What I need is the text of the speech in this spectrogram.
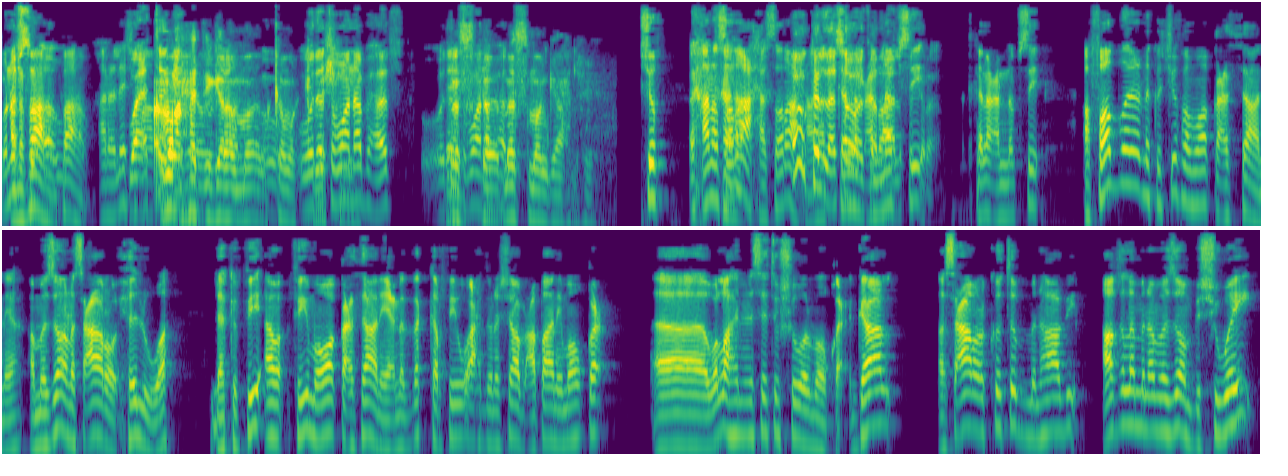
أنا فاهم فاهم. أنا ليش ما حد يقرأ أمازون- م- comic وإذا تبغون. أبحث وإذا تبغون أبحث. بس مانجا أحلى فيه. شوف أنا صراحة صراحة هو كله سوى عن نفسي أتكلم عن نفسي. أفضل أنك تشوف المواقع الثانية. أمازون أسعاره حلوة لكن في أ- في مواقع ثانية. يعني أتذكر في واحد من الشباب اعطاني موقع آه والله إني نسيت وش هو الموقع. قال أسعار الكتب من هذه أغلى من أمازون بشوي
